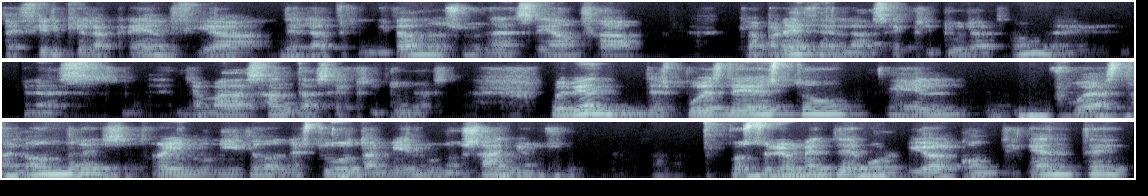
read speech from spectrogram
decir que la creencia de la Trinidad no es una enseñanza que aparece en las escrituras, en las llamadas santas escrituras. Pues bien, después de esto, él fue hasta Londres, Reino Unido, donde estuvo también unos años. Posteriormente volvió al continente,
